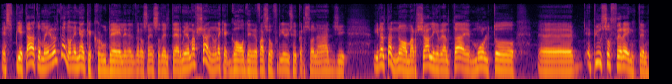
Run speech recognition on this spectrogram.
è, spietato, ma in realtà non è neanche crudele nel vero senso del termine. Marshall non è che gode nel far soffrire i suoi personaggi. In realtà no, Marshall in realtà è molto eh, è più sofferente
